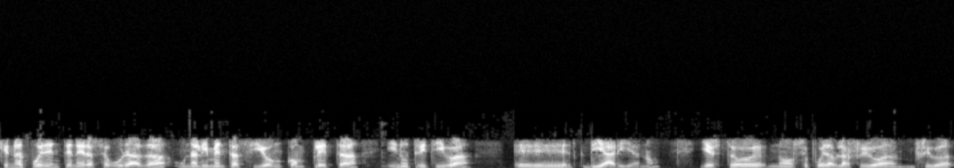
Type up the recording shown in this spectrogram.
que no pueden tener asegurada una alimentación completa y nutritiva eh, diaria, ¿no? Y esto no se puede hablar frívola- frívola-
